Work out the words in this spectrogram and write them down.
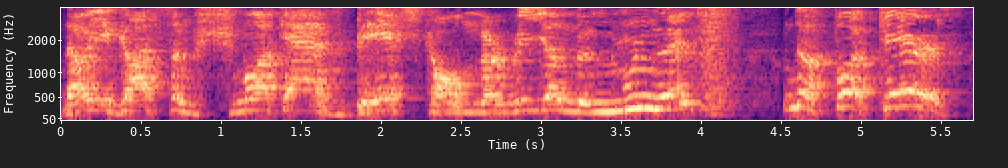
Now you got some schmuck ass bitch called Maria Menounos. Who the fuck cares?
